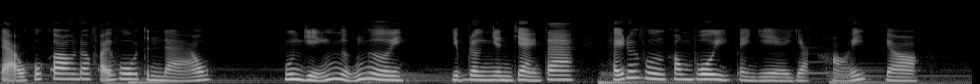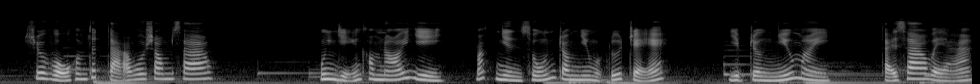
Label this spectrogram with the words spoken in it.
đạo của con đâu phải vô tình đạo. Quân diễn ngưỡng người, diệp trần nhìn chàng ta, thấy đối phương không vui, bèn dè giặt hỏi dò. Sư phụ không thích tạo vô song sao? Quân diễn không nói gì, mắt nhìn xuống trông như một đứa trẻ. Diệp trần nhíu mày, tại sao vậy ạ? À?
